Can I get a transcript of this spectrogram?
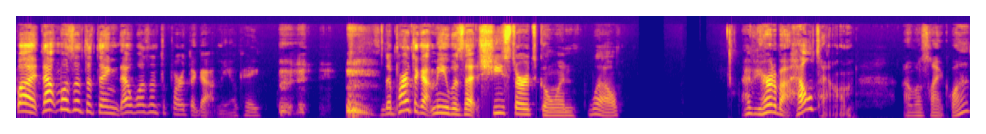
But that wasn't the thing. That wasn't the part that got me, okay? the part that got me was that she starts going, well, have you heard about Helltown? I was like, what?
